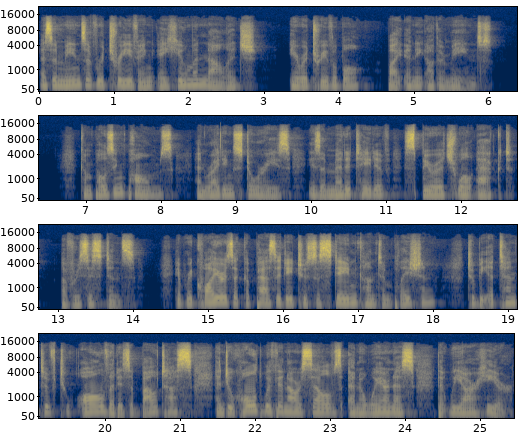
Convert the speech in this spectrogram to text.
as a means of retrieving a human knowledge irretrievable by any other means. Composing poems and writing stories is a meditative, spiritual act of resistance. It requires a capacity to sustain contemplation, to be attentive to all that is about us, and to hold within ourselves an awareness that we are here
